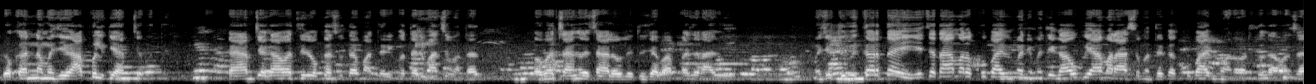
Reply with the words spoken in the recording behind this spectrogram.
लोकांना म्हणजे आपुलकी आमच्याबद्दल. काय आमच्या गावातले लोक सुद्धा म्हातारी कोतारी माणसं म्हणतात बाबा चांगलं चालवलं तुझ्या बाप्पाचं नाव म्हणजे तुम्ही करताय याच्यात आम्हाला खूप अभिमान आहे म्हणजे गाव बी आम्हाला असं म्हणतं का खूप अभिमान वाटतो गावाचा.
